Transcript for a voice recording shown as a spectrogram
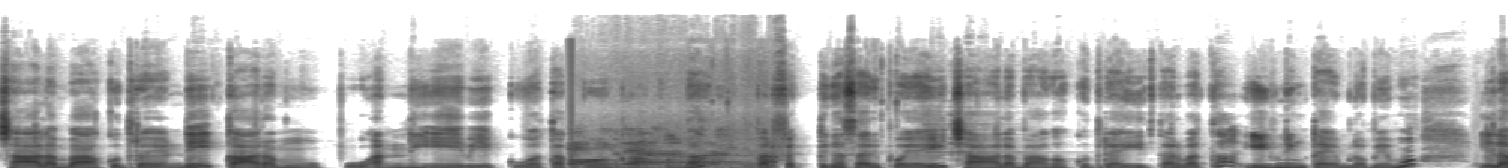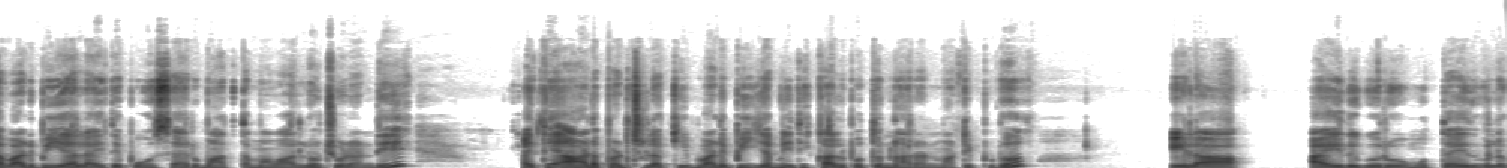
చాలా బాగా కుదిరాయండి. కారం ఉప్పు అన్నీ ఏవి ఎక్కువ తక్కువ కాకుండా పర్ఫెక్ట్గా సరిపోయాయి. చాలా బాగా కుదిరాయి. తర్వాత ఈవినింగ్ టైంలో మేము ఇలా వడిబియ్యాలు అయితే పోసారు మా అత్తమ్మ వాళ్ళు చూడండి. అయితే ఆడపడుచులకి వడిబియ్యం ఇది కలుపుతున్నారనమాట ఇప్పుడు. ఇలా ఐదుగురు ముత్తైదువులు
